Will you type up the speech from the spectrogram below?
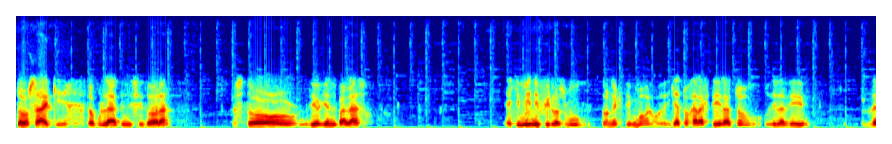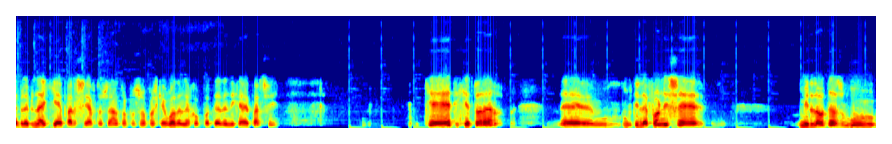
το Σάκη, το Πουλά, την Ισιδώρα στο Διογέννη Παλάς έχει μείνει φίλος μου, τον εκτιμώ για το χαρακτήρα του, δηλαδή δεν πρέπει να έχει έπαρση αυτός ο άνθρωπος, όπως και εγώ δεν έχω, ποτέ δεν είχα έπαρση. Και έτυχε τώρα, ε, μου τηλεφώνησε μιλώντας μου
